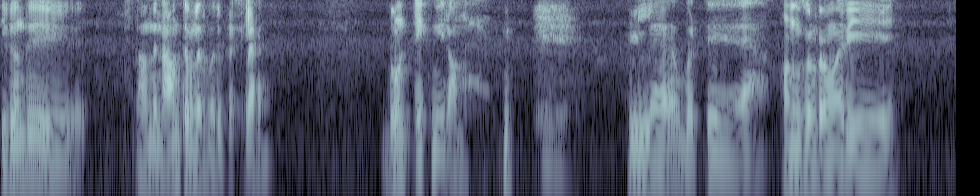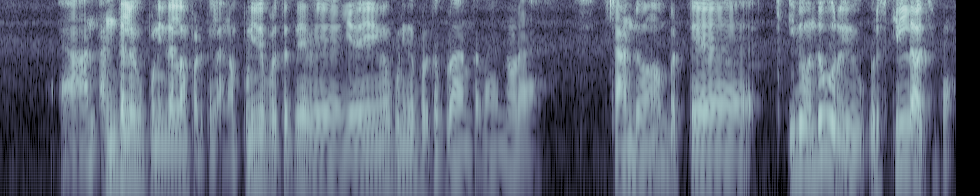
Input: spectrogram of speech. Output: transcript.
இது வந்து நான் வந்து நாம் தமிழர் மாதிரி பேசலை. டோன்ட் டேக் மீ ராங் இல்லை பட்டு அவனுக்கு சொல்கிற மாதிரி அந் அந்தளவுக்கு புனிதெல்லாம் படுத்தலை. நான் புனிதப்படுத்துறதே எதையுமே எதையுமே புனிதப்படுத்தக்கூடாதுன்றதான் என்னோட ஸ்டாண்டும் பட்டு eh, இது வந்து ஒரு ஒரு ஸ்கில்லாக வச்சுப்போம்.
